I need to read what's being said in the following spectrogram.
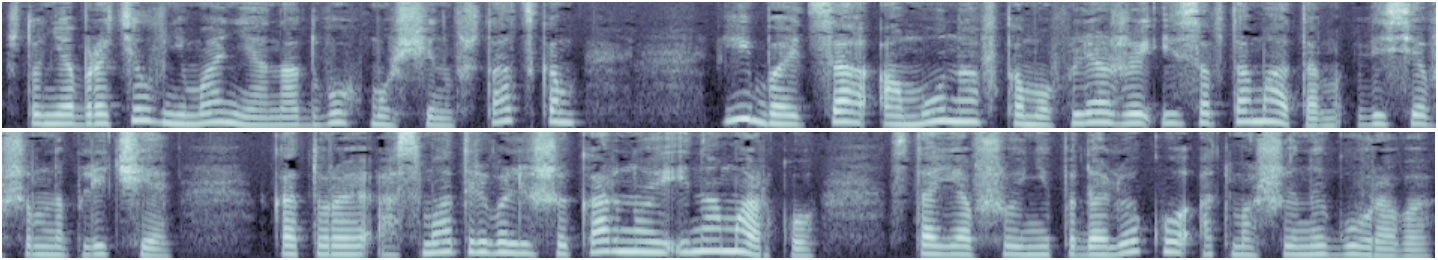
что не обратил внимания на двух мужчин в штатском и бойца ОМОНа в камуфляже и с автоматом, висевшим на плече, которые осматривали шикарную иномарку, стоявшую неподалеку от машины Гурова.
